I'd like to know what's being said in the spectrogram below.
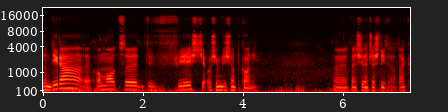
John Deere'a y, o mocy 280 koni. Y, ten 7,6 litra, tak?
